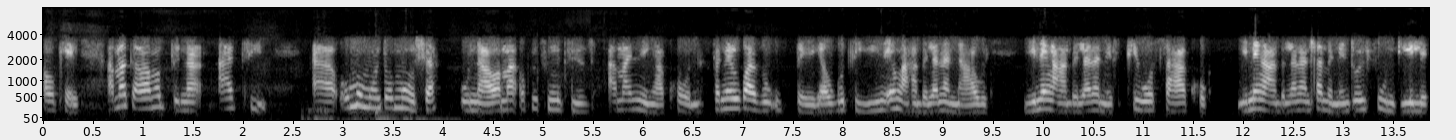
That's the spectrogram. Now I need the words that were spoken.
okay. Amagama ami okugcina athi uh, uma umuntu omusha unawo ama-opportunities amaningi akhona. Fanele ukwazi ukubheka ukuthi yini engahambelana nawe yini engahambelana nesiphiwo sakho yini engahambelana mhlawumbe nento oyifundile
